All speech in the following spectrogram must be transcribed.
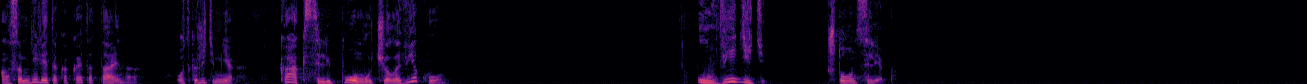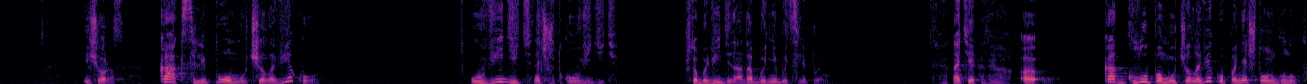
а на самом деле это какая-то тайна. Вот скажите мне, как слепому человеку увидеть, что он слеп? Еще раз. Как слепому человеку увидеть, знаете, что такое увидеть? Чтобы видеть, надо бы не быть слепым. Знаете, э, как глупому человеку понять, что он глуп?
